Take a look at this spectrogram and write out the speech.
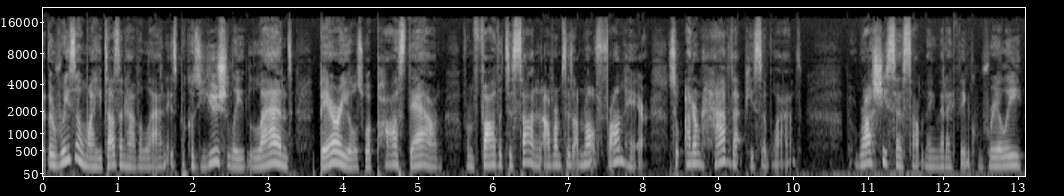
that the reason why he doesn't have a land is because usually land burials were passed down from father to son. And Avram says, I'm not from here, so I don't have that piece of land. But Rashi says something that I think really,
